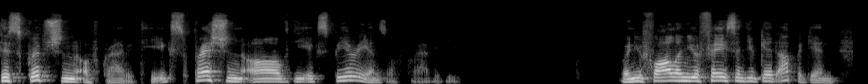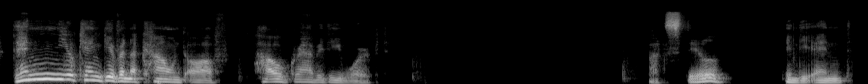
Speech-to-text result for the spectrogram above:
description of gravity, expression of the experience of gravity. When you fall on your face and you get up again, then you can give an account of how gravity worked. But still, in the end,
